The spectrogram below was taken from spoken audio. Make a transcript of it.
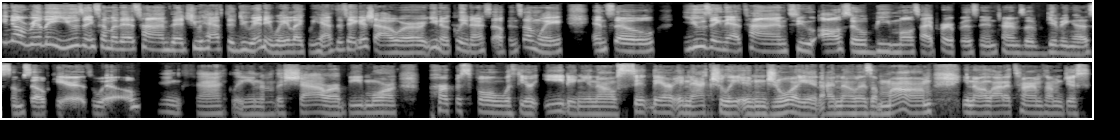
you know, know, really using some of that time that you have to do anyway. Like we have to take a shower, you know, clean ourselves in some way. And so, using that time to also be multi-purpose in terms of giving us some self-care as well. Exactly. You know, the shower, be more purposeful with your eating, you know, sit there and actually enjoy it. I know as a mom, you know, a lot of times I'm just,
